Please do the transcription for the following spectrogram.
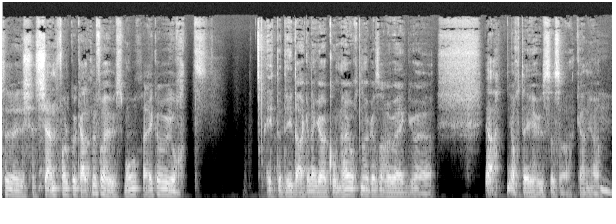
til kjentfolk og kalt meg for husmor. Jeg har jo gjort Etter de dagene jeg har kunnet gjort noe, så har jo jeg eh, ja, gjort det i huset, så kan jeg. Mm.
